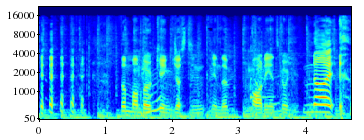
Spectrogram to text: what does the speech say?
the Mumbo King just in, in the audience going, Nut!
